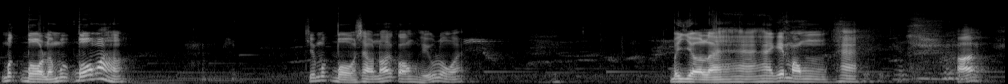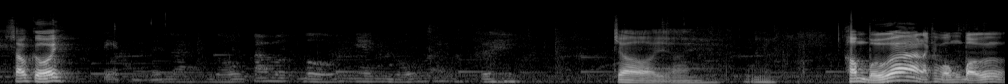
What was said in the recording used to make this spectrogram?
Mất bồ là mất bố á hả? Chứ mất bồ sao nói con không hiểu luôn á. Bây giờ là hai hai cái mông ha. Hả? Sao cười trời ơi. Hôm bữa là cái bụng bự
